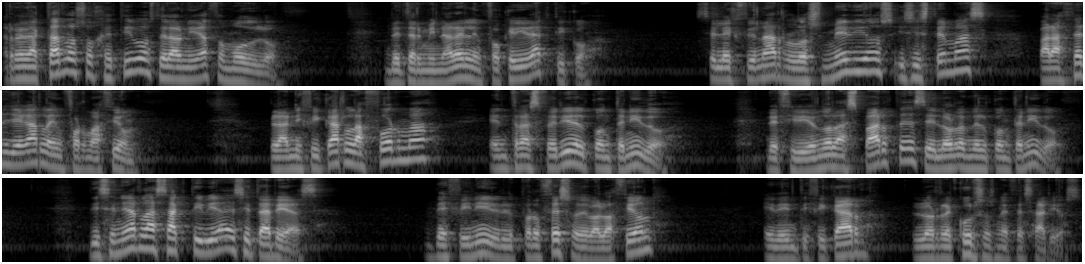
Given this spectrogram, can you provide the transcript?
Redactar los objetivos de la unidad o módulo. Determinar el enfoque didáctico. Seleccionar los medios y sistemas para hacer llegar la información. Planificar la forma en transferir el contenido, decidiendo las partes y el orden del contenido. Diseñar las actividades y tareas. Definir el proceso de evaluación. Identificar los recursos necesarios.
